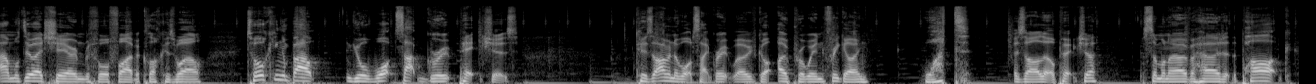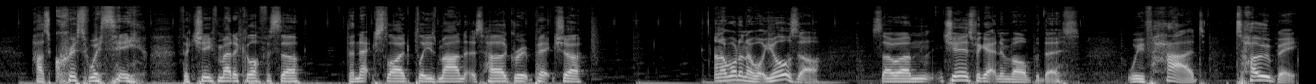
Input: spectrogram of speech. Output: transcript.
and we'll do Ed Sheeran before 5 o'clock as well. Talking about your WhatsApp group pictures. Because I'm in a WhatsApp group where we've got Oprah Winfrey going, What? As our little picture. Someone I overheard at the park has Chris Whitty, the chief medical officer. The next slide, please, man, as her group picture. And I want to know what yours are. So, um, cheers for getting involved with this. We've had Toby,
